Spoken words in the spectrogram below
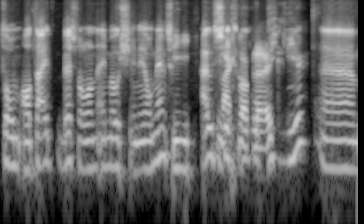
Tom altijd best wel een emotioneel mens. Die uitzicht ook ook op die leuk. manier. Ehm,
